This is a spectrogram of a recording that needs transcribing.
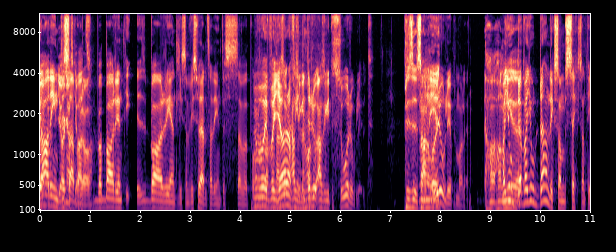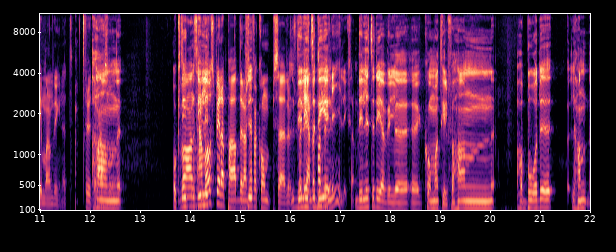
Jag hade inte gör sabbat. bra. Bara rent, bara rent liksom visuellt hade jag inte sabbat på Men honom. vad- vad Han gör såg- han för såg inte, innehåll? ro- Han såg inte så rolig ut. Precis, Men han, har är ju varit- rolig uppenbarligen. Han, han vad, är, gjorde, vad gjorde han liksom 16 timmar om dygnet? Förutom han, han, han och var han, det, det, han var och spelade padel, han träffade kompisar. det Det är lite det- pandemi liksom. det är lite det jag ville eh, komma till. För han har både, han,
